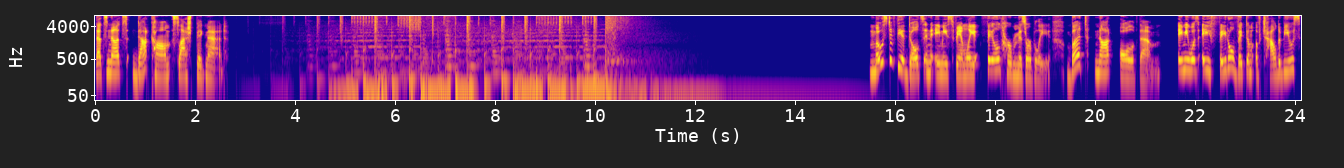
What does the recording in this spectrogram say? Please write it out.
That's nuts.com slash bigmad. Most of the adults in Ame's family failed her miserably, but not all of them. Ame was a fatal victim of child abuse,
